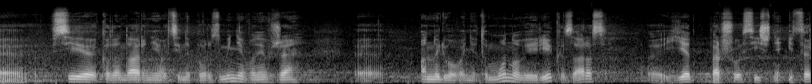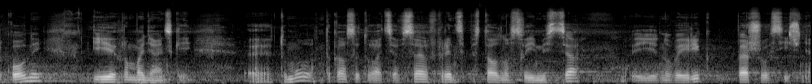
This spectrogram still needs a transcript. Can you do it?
е, всі календарні оці непорозуміння вони вже е, анульовані. Тому новий рік зараз е, є 1 січня і церковний, і громадянський. Е, Тому така ситуація. Все в принципі стало на свої місця. І новий рік 1 січня.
